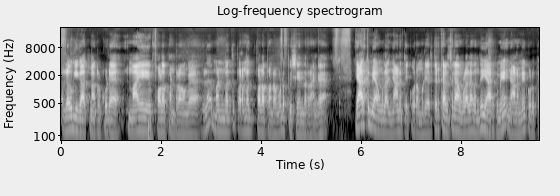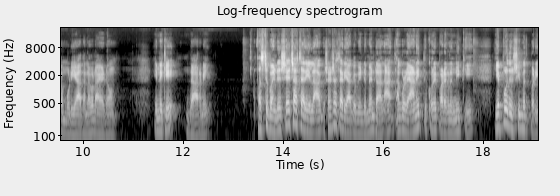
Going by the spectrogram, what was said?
லௌகிக ஆத்மாக்கள் கூட மாயை ஃபாலோ பண்ணுறவங்க இல்லை மண்மத்து பரமத் ஃபாலோ பண்ணுறவங்க கூட போய் சேர்ந்துடுறாங்க. யாருக்குமே அவங்களால் ஞானத்தை கூற முடியாது. பிற்காலத்தில் அவங்களால வந்து யாருக்குமே ஞானமே கொடுக்க முடியாத லெவல் ஆகிடும் இன்றைக்கி தாரணை. ஃபஸ்ட்டு பாயிண்ட் சேஷாச்சாரியில் ஆக சேஷாச்சாரி ஆக வேண்டும் என்றால் தங்களுடைய அனைத்து குறைபாடுகளையும் நீக்கி எப்போதும் ஸ்ரீமத் படி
